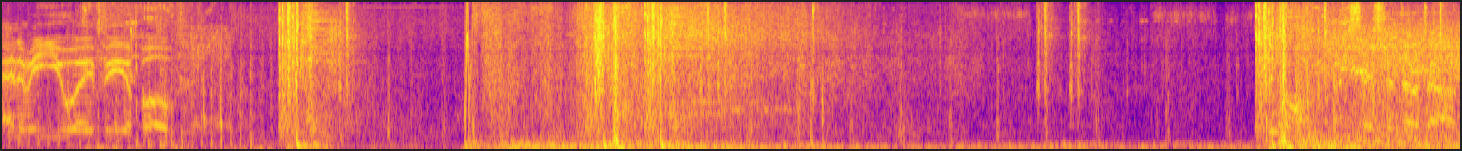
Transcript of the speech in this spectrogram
Enemy UAV above. Sentinel down.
